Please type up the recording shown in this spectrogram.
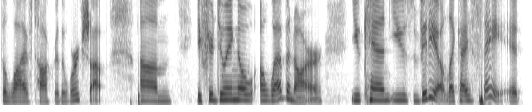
the live talk or the workshop. Um, if you're doing a, a webinar, you can use video. Like I say, it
